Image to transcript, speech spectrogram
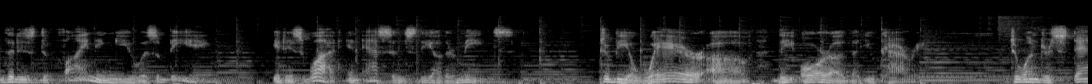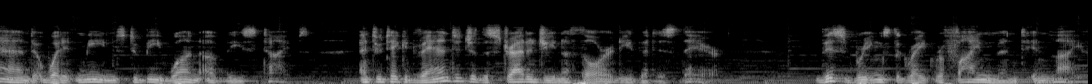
that is defining you as a being. It is what, in essence, the other meets. To be aware of the aura that you carry. To understand what it means to be one of these types and to take advantage of the strategy and authority that is there. This brings the great refinement in life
